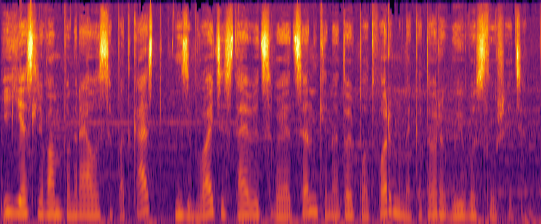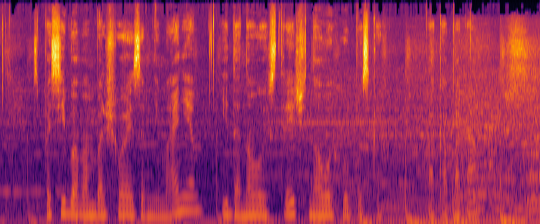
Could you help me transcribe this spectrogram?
И если вам понравился подкаст, не забывайте ставить свои оценки на той платформе, на которой вы его слушаете. Спасибо вам большое за внимание и до новых встреч в новых выпусках. Пока-пока.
